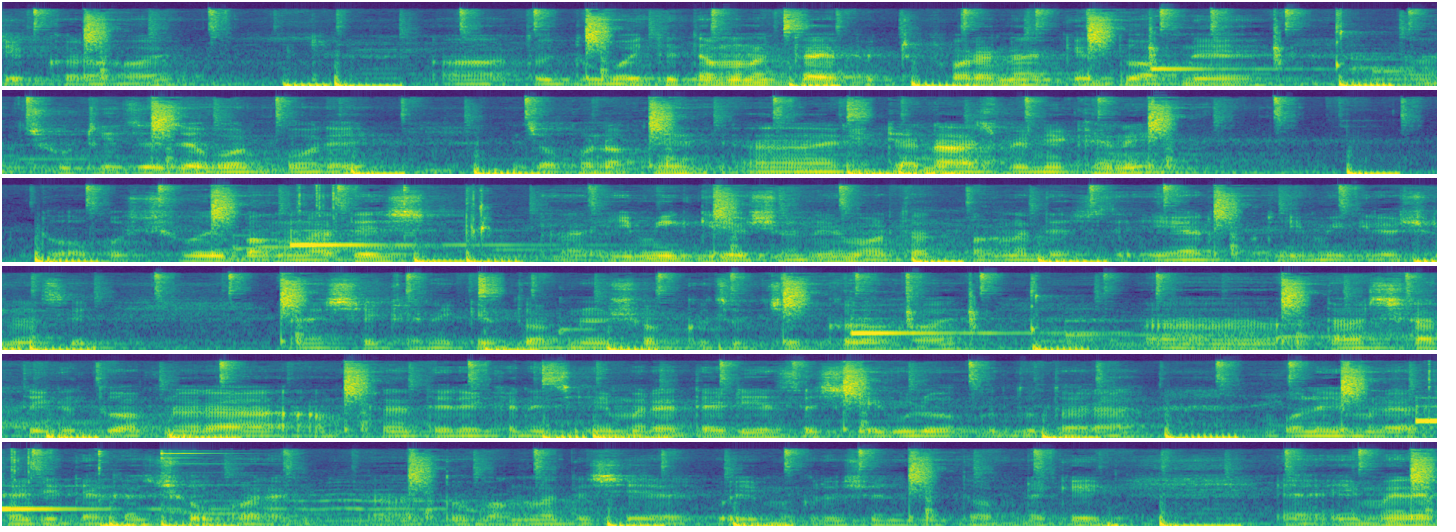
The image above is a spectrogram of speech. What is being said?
চেক করা হয়। তো দুবাইতে তেমন একটা এফেক্ট পড়ে না, কিন্তু আপনি ছুটিতে যাওয়ার পরে যখন আপনি রিটার্ন আসবেন এখানে, তো অবশ্যই বাংলাদেশ ইমিগ্রেশনে অর্থাৎ বাংলাদেশ এয়ারপোর্ট ইমিগ্রেশন আছে সেখানে কিন্তু আপনার সব কিছু চেক করা হয়। তার সাথে কিন্তু আপনারা, আপনাদের এখানে যে এমআরআই আইডি আছে, সেগুলো কিন্তু তারা বলে এমআরআই আইডি দেখা শো করেন। তো বাংলাদেশে ইমিগ্রেশন কিন্তু আপনাকে এমআরআই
